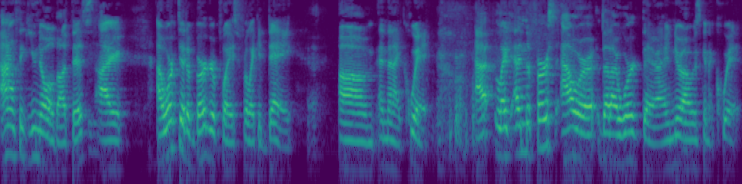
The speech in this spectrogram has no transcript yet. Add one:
I don't think you know about this. I I worked at a burger place for like a day, um, and then I quit. At, like in the first hour that I worked there, I knew I was gonna quit.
